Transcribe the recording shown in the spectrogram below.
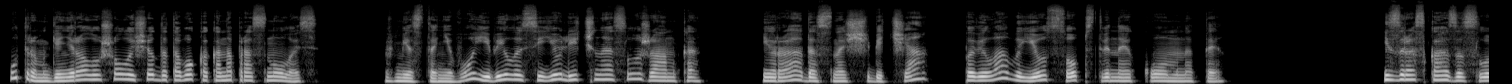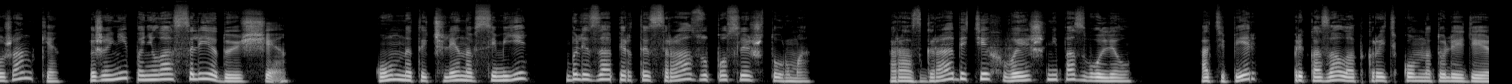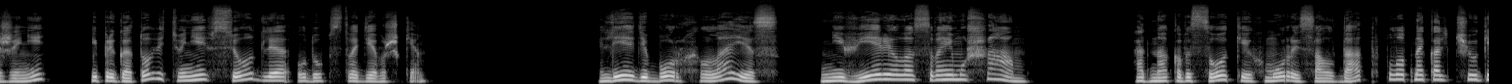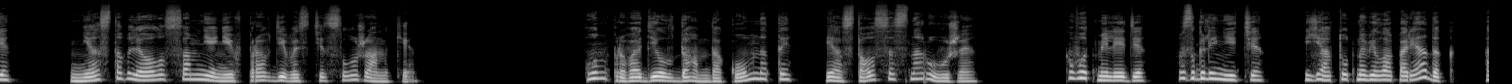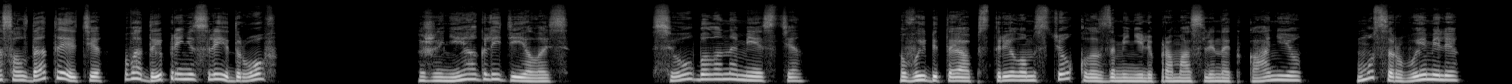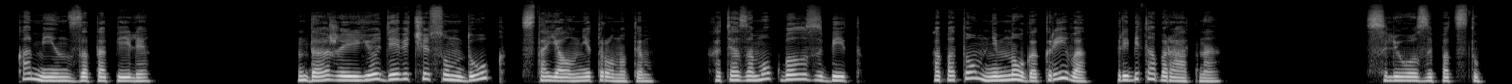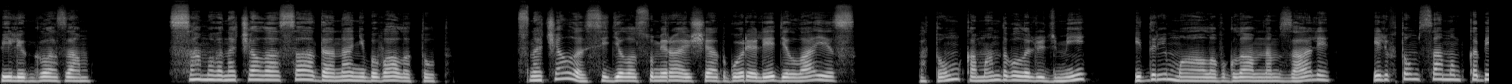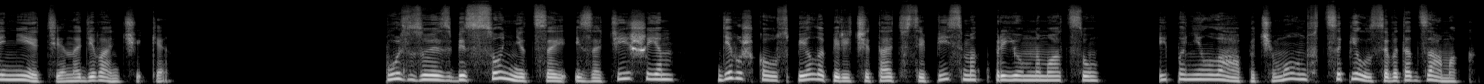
Утром генерал ушел еще до того, как она проснулась. Вместо него явилась ее личная служанка и, радостно щебеча, повела в ее собственные комнаты. Из рассказа служанки Жени поняла следующее. Комнаты членов семьи были заперты сразу после штурма. Разграбить их Вейш не позволил, а теперь приказал открыть комнату леди и жени и приготовить в ней все для удобства девушки. Леди Борх Лаес не верила своим ушам. Однако высокий хмурый солдат в плотной кольчуге не оставлял сомнений в правдивости служанки. Он проводил дам до комнаты, и остался снаружи. «Вот, миледи, взгляните, я тут навела порядок, а солдаты эти воды принесли и дров». Жене огляделась. Все было на месте. Выбитые обстрелом стекла заменили промасленной тканью, мусор вымели, камин затопили. Даже ее девичий сундук стоял нетронутым, хотя замок был сбит, а потом немного криво прибит обратно. Слезы подступили к глазам. С самого начала осады она не бывала тут. Сначала сидела с умирающей от горя леди Лаис, потом командовала людьми и дремала в главном зале или в том самом кабинете на диванчике. Пользуясь бессонницей и затишьем, девушка успела перечитать все письма к приемному отцу и поняла, почему он вцепился в этот замок.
